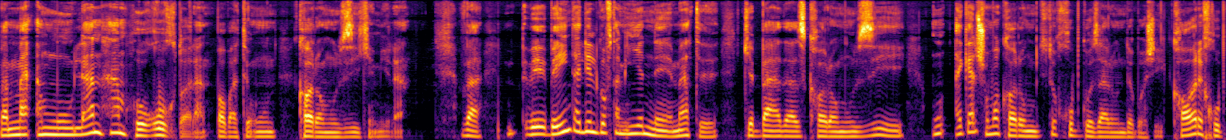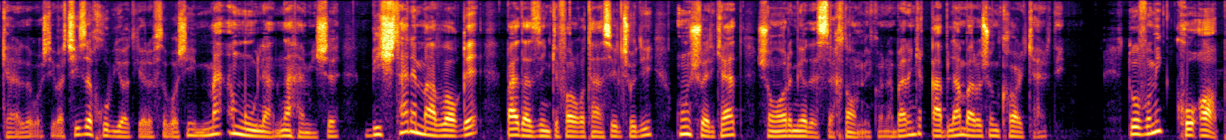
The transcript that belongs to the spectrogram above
و معمولا هم حقوق دارن بابت اون کارآموزی که میرن. و به این دلیل گفتم این یه نعمته که بعد از کارآموزی اون اگر شما کارآموزی تو خوب گذرونده باشی کار خوب کرده باشی و چیز خوب یاد گرفته باشی معمولا نه همیشه بیشتر مواقع بعد از اینکه فارغ التحصیل شدی اون شرکت شما رو میاد استخدام می‌کنه. برای اینکه قبلا براشون کار کردی. دومی کوآپ.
